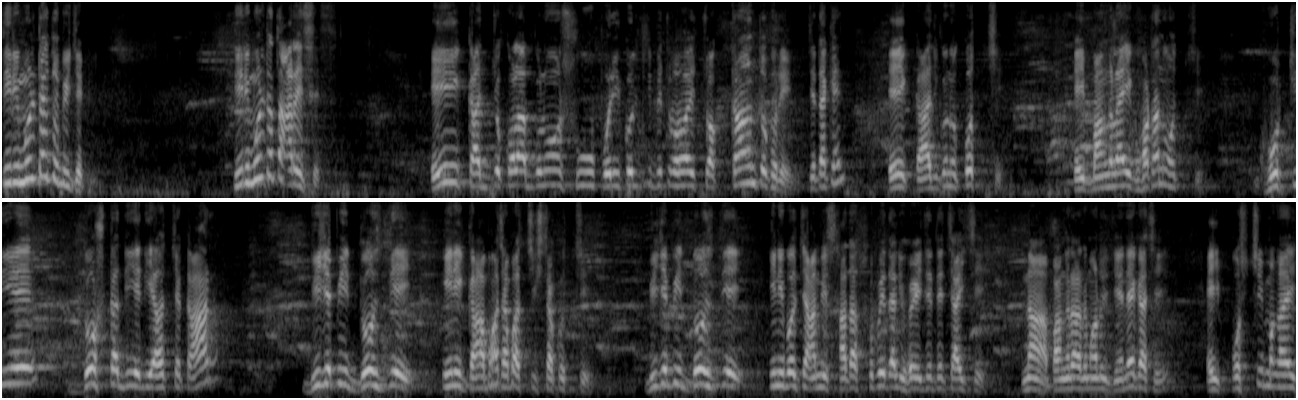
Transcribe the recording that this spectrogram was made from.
তৃণমূলটাই তো বিজেপি। তৃণমূলটা তো আরএসএস। এই কার্যকলাপগুলো সুপরিকল্পিতভাবে চক্রান্ত করে যে দেখেন এই কাজগুলো করছে। এই বাংলায় ঘটানো হচ্ছে। ঘটিয়ে দোষটা দিয়ে দেওয়া হচ্ছে কার? বিজেপির দোষ দিয়ে ইনি গা বাঁচাবার চেষ্টা করছে। বিজেপির দোষ দিয়ে ইনি বলছে, আমি সাদা সফেদ আলী হয়ে যেতে চাইছে। না, বাংলার মানুষ জেনে গেছে, এই পশ্চিমবাংলায়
